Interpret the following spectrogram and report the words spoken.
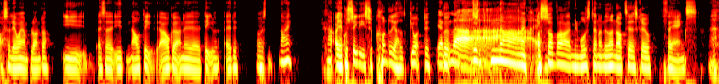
Og så laver jeg en blunder i, altså i den afdel, afgørende del af det. Og jeg sådan, nej, nej. Og jeg kunne se det i sekundet, jeg havde gjort det. Ja, nej. så nej. Og så var min modstander nede nok til at skrive, thanks.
